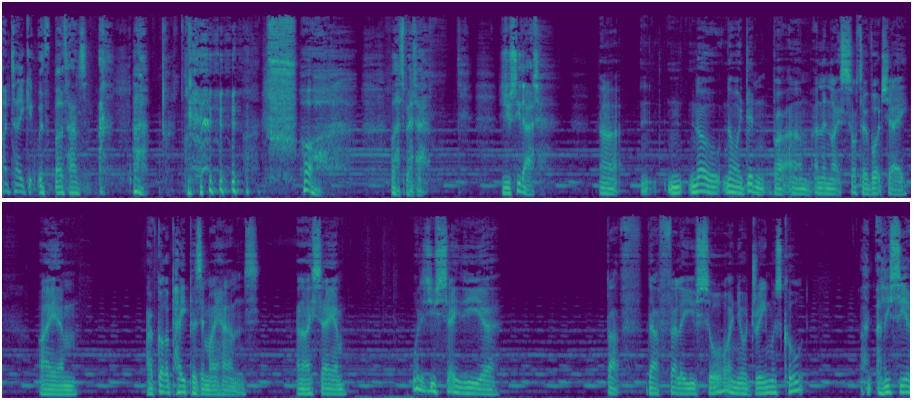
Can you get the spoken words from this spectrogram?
I take it with both hands. oh, well, that's better. Did you see that? N- no, no, I didn't. But um, and then like sotto voce, I um, I've got the papers in my hands, and I say, um, what did you say the uh, that f- that fella you saw in your dream was called? Alicia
